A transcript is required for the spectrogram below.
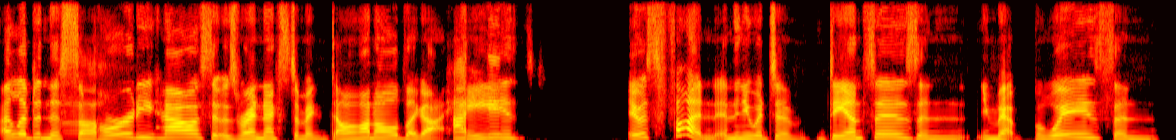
I lived in this sorority house. It was right next to McDonald's. I got I- hazed. It was fun. And then you went to dances and you met boys and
